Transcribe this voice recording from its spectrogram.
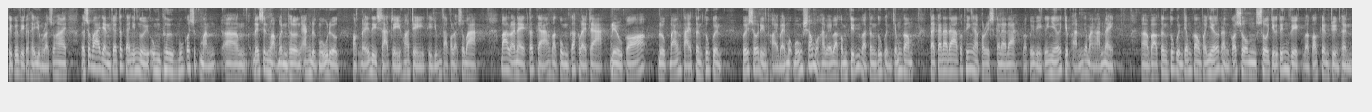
thì quý vị có thể dùng loại số 2. Loại số 3 dành cho tất cả những người ung thư muốn có sức mạnh à, để sinh hoạt bình thường, ăn được ngủ được hoặc để đi xạ trị, hóa trị thì chúng ta có loại số 3. Ba loại này tất cả và cùng các loại trà đều có được bán tại Tân Tú Quỳnh với số điện thoại 7146127309 và tân tú quỳnh.com. Tại Canada có Thúy Nga Paris Canada và quý vị cứ nhớ chụp ảnh cái màn ảnh này à, vào tân tú quỳnh.com phải nhớ rằng có show, show chữ tiếng Việt và có kênh truyền hình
